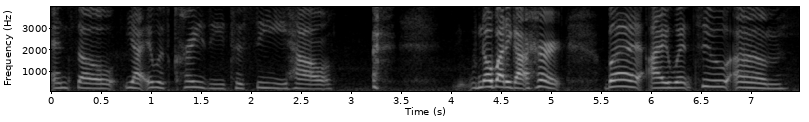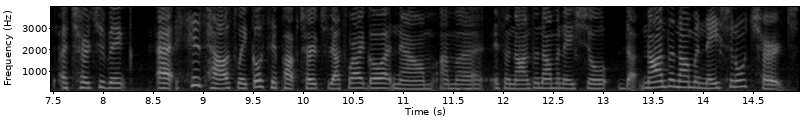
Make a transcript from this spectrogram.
and so yeah it was crazy to see how nobody got hurt but i went to um, a church event at his house waco's hip hop church. That's where i go at now. I'm, I'm a it's a non-denominational non-denominational church.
